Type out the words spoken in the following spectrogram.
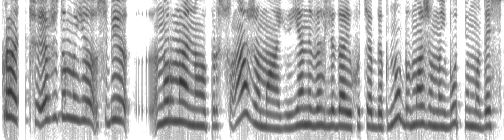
Коротше, я вже думаю, собі нормального персонажа маю. Я не виглядаю хоча б як нуб, може в майбутньому десь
